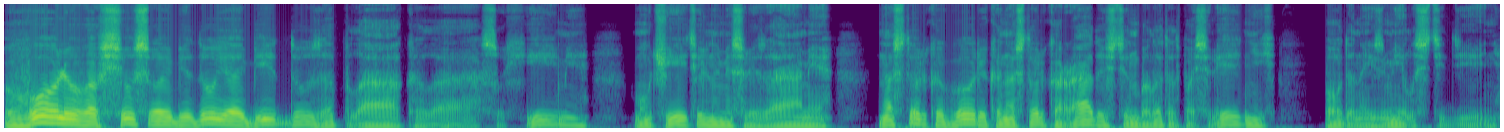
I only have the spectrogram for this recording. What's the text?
волю во всю свою беду и обиду заплакала сухими, мучительными слезами. Настолько горек и настолько радостен был этот последний, поданный из милости день.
